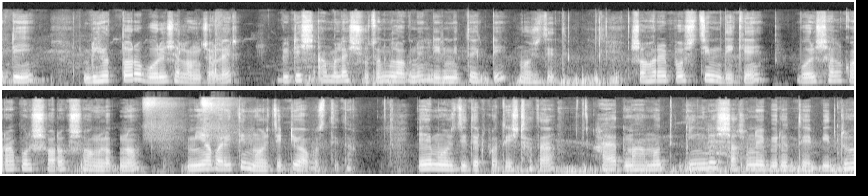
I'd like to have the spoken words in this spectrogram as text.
এটি বৃহত্তর বরিশাল অঞ্চলের ব্রিটিশ আমলের সূচনা লগ্নে নির্মিত একটি মসজিদ। শহরের পশ্চিম দিকে বরিশাল করাপুর সড়ক সংলগ্ন মিয়াবাড়িতে মসজিদটি অবস্থিত। এই মসজিদের প্রতিষ্ঠাতা হায়াত মাহমুদ ইংরেজ শাসনের বিরুদ্ধে বিদ্রোহ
